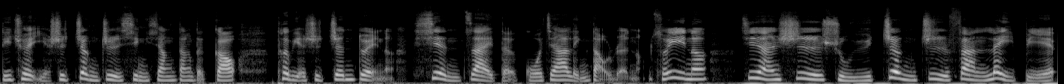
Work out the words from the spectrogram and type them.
的确也是政治性相当的高，特别是针对呢现在的国家领导人呢。所以呢，既然是属于政治犯类别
